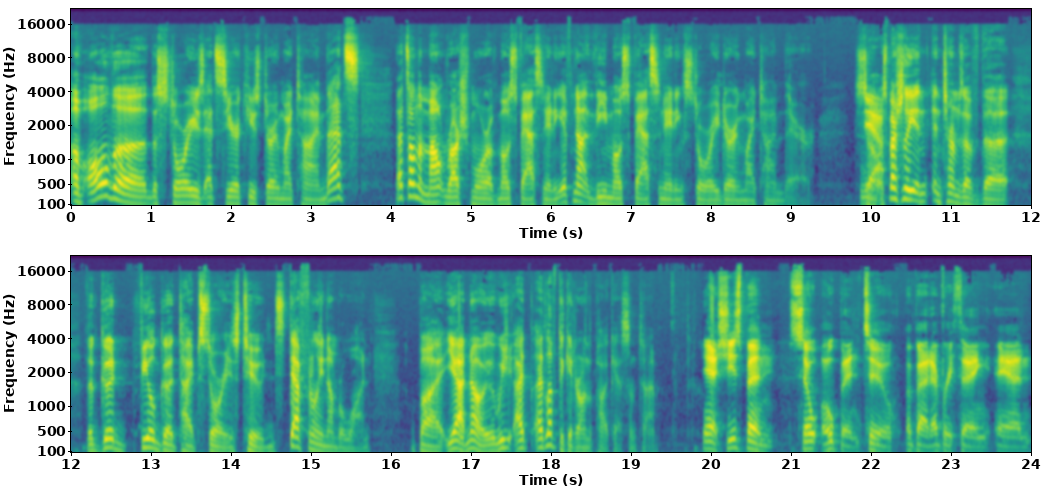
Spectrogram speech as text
of all the the stories at Syracuse during my time, that's that's on the Mount Rushmore of most fascinating, if not the most fascinating story during my time there. So Yeah. especially in, in terms of the the good feel good type stories too. It's definitely number one. But yeah, no, we I'd, I'd love to get her on the podcast sometime. Yeah, she's been so open too about everything and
